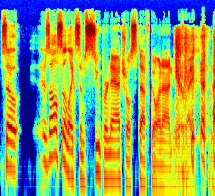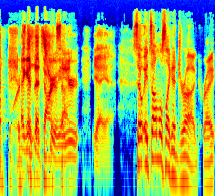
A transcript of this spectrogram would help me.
So, there's also like some supernatural stuff going on here, right? With the Force I guess that's true. Yeah, you're, yeah, yeah. So it's almost like a drug, right?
